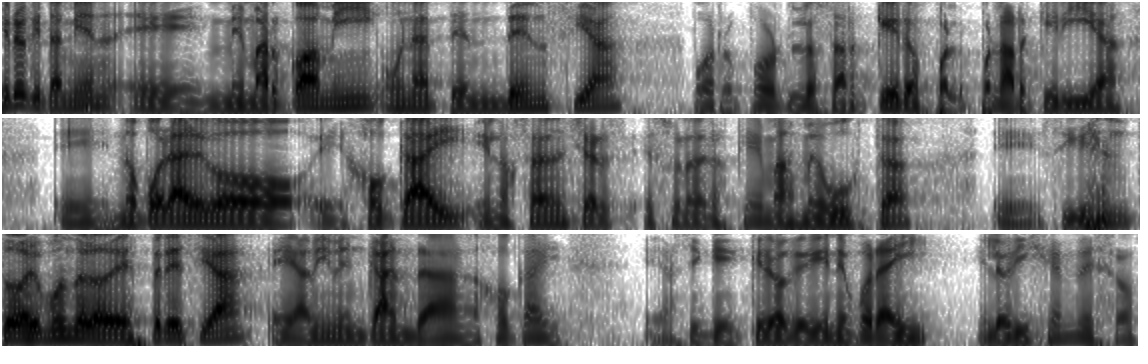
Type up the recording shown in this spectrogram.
Creo que también me marcó a mí una tendencia por, los arqueros, por la arquería eh, no por algo, eh, Hawkeye en los Avengers es uno de los que más me gusta. Eh, si bien todo el mundo lo desprecia, a mí me encanta Hawkeye. así que creo que viene por ahí el origen de eso.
